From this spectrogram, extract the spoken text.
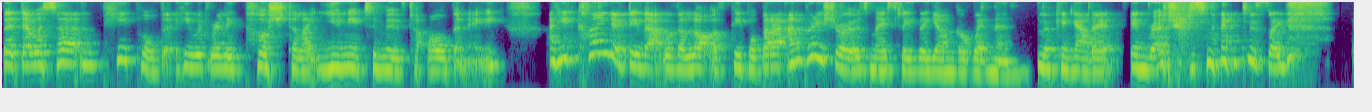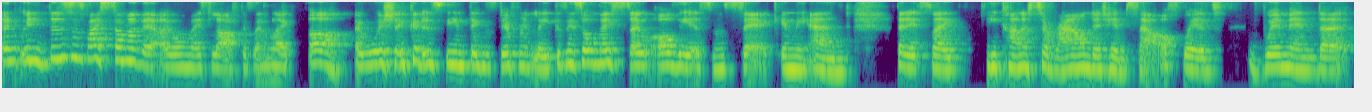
But there were certain people that he would really push to, like, you need to move to Albany. And he'd kind of do that with a lot of people, but I, I'm pretty sure it was mostly the younger women looking at it in retrospect. It's like, and this is why some of it I almost laugh because I'm like, oh, I wish I could have seen things differently because it's almost so obvious and sick in the end that it's like he kind of surrounded himself with women that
